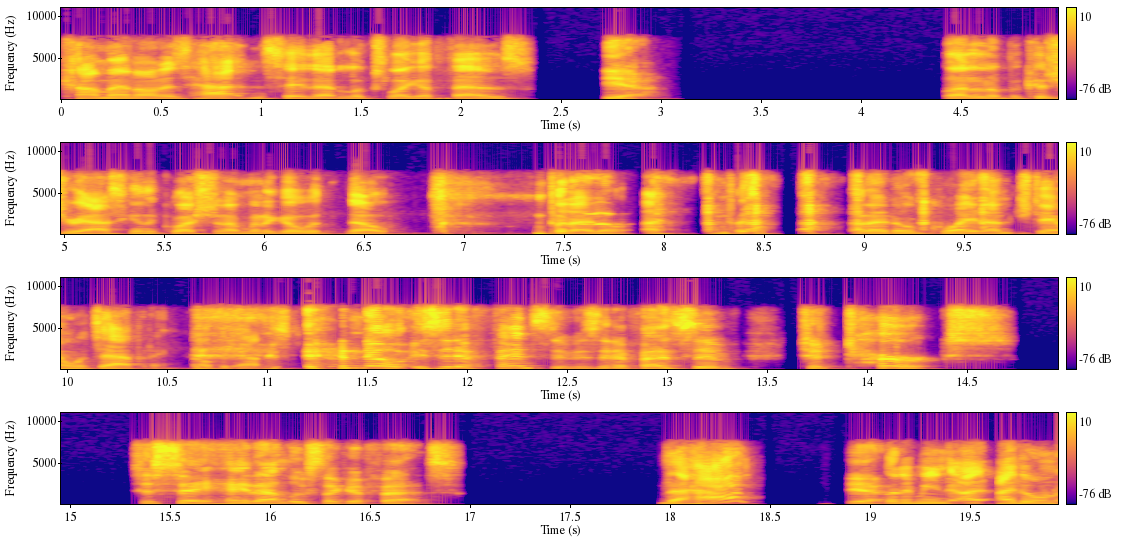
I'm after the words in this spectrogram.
comment on his hat and say that looks like a fez? Yeah. I don't know because you're asking the question. I'm going to go with no, but I don't. I, but, but I don't quite understand what's happening. I'll be honest. no, is it offensive? Is it offensive to Turks to say, "Hey, that looks like a fez"? The hat? Yeah. But I mean, I, I don't.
